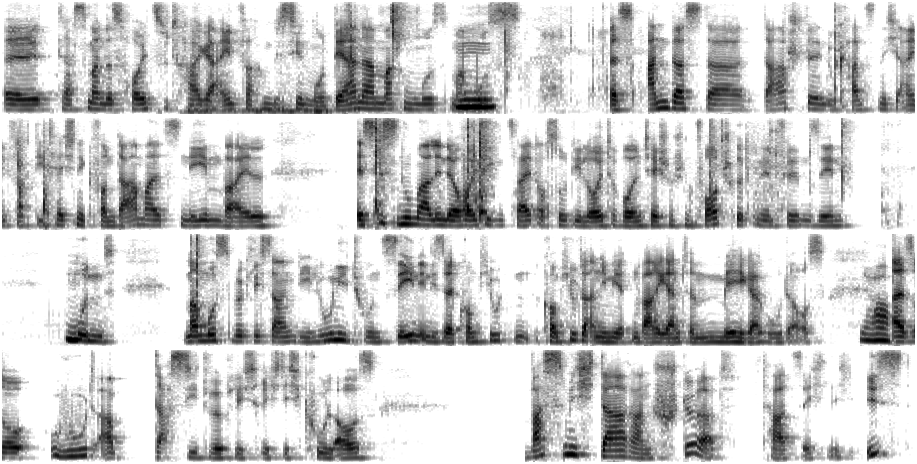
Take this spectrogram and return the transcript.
äh, dass man das heutzutage einfach ein bisschen moderner machen muss. Man mhm. muss es anders da darstellen. Du kannst nicht einfach die Technik von damals nehmen, weil es ist nun mal in der heutigen Zeit auch so, die Leute wollen technischen Fortschritt in den Filmen sehen. Mhm. Und man muss wirklich sagen, die Looney Tunes sehen in dieser Computer computeranimierten Variante mega gut aus. Ja. Also Hut ab, das sieht wirklich richtig cool aus. Was mich daran stört tatsächlich ist,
